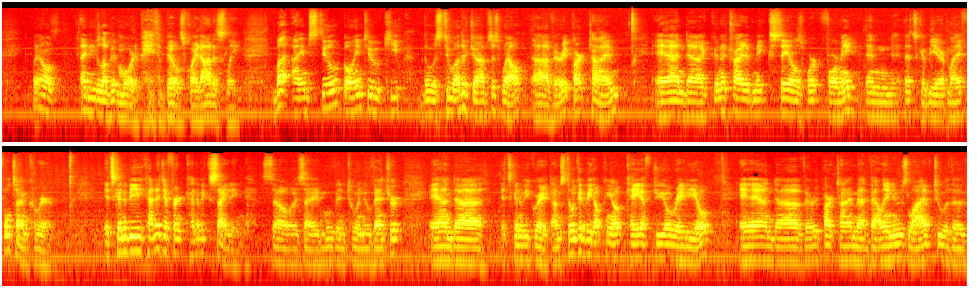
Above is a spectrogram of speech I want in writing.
well, I need a little bit more to pay the bills, quite honestly. But I am still going to keep those two other jobs as well, uh, very part-time, and uh, going to try to make sales work for me, and that's going to be my full-time career it's going to be kind of different, kind of exciting. So as I move into a new venture, and uh, it's going to be great. I'm still going to be helping out KFGO Radio and uh, very part-time at Valley News Live, two of the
